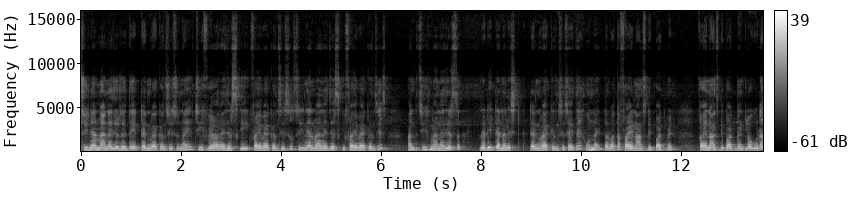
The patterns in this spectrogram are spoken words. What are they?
సీనియర్ మేనేజర్స్ అయితే టెన్ వ్యాకెన్సీస్ ఉన్నాయి. చీఫ్ మేనేజర్స్కి ఫైవ్ వ్యాకెన్సీస్ సీనియర్ మేనేజర్స్కి five vacancies and chief managers credit analyst ten vacancies అయితే ఉన్నాయి. తర్వాత ఫైనాన్స్ డిపార్ట్మెంట్. ఫైనాన్స్ డిపార్ట్మెంట్లో కూడా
